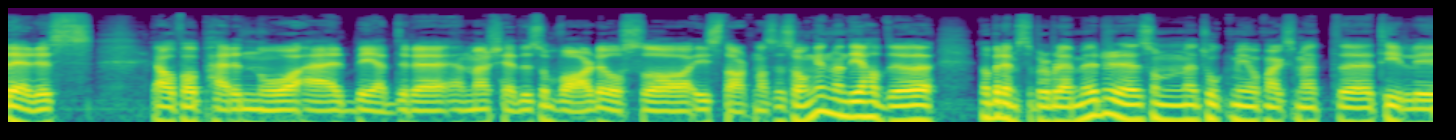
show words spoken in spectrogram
deres iallfall per nå er bedre enn Mercedes, og var det også i starten av sesongen. Men de hadde noen bremseproblemer eh, som tok mye oppmerksomhet eh, tidlig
